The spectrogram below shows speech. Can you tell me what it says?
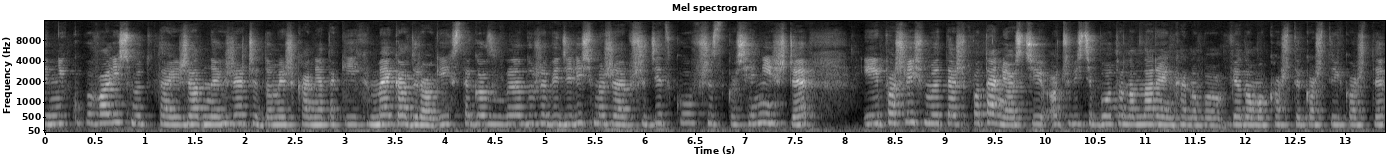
y, nie kupowaliśmy tutaj żadnych rzeczy do mieszkania takich mega drogich, z tego względu, że wiedzieliśmy, że przy dziecku wszystko się niszczy i poszliśmy też po taniości. Oczywiście było to nam na rękę, no bo wiadomo, koszty, koszty i koszty.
